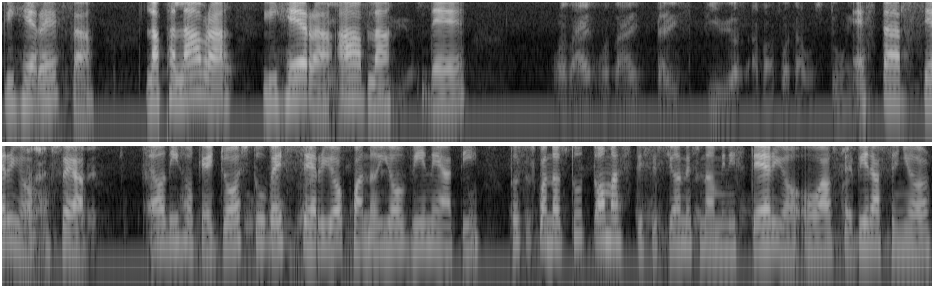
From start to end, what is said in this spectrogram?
ligereza. La palabra ligera habla de estar serio. O sea, él dijo que yo estuve serio cuando yo vine a ti. Entonces, cuando tú tomas decisiones en el ministerio o al servir al Señor,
